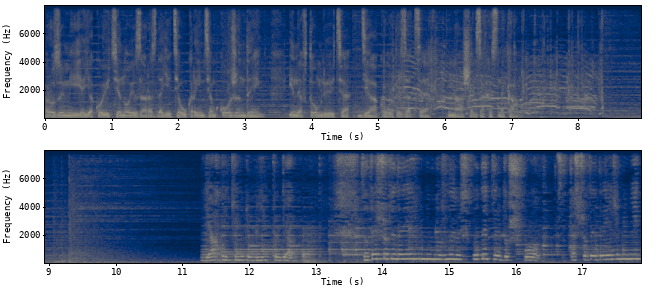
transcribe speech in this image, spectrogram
Розуміє, якою ціною зараз дається українцям кожен день, і не втомлюється дякувати за це нашим захисникам. Я хотів тобі подякувати за те, що ти даєш мені можливість ходити до школи, за те, що ти даєш мені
